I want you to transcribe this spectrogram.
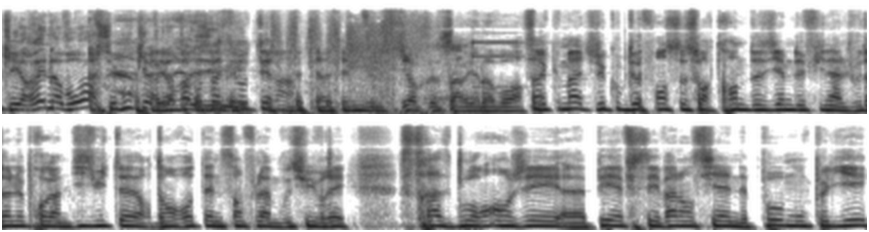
qui a rien à voir, c'est vous qui avez la on c'est mieux. C'est sûr que ça n'a rien à voir. 5 matchs de Coupe de France ce soir, 32e de finale. Je vous donne le programme 18h dans Rotten sans flamme. Vous suivrez Strasbourg, Angers, euh, PFC Valenciennes, Pau, Montpellier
